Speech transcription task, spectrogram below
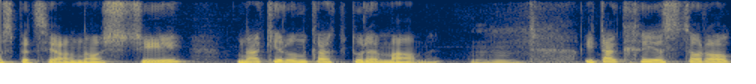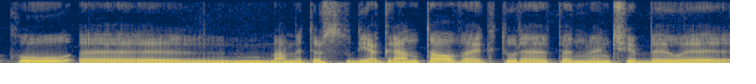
specjalności na kierunkach, które mamy. Mhm. I tak jest co roku. Mamy też studia grantowe, które w pewnym momencie były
